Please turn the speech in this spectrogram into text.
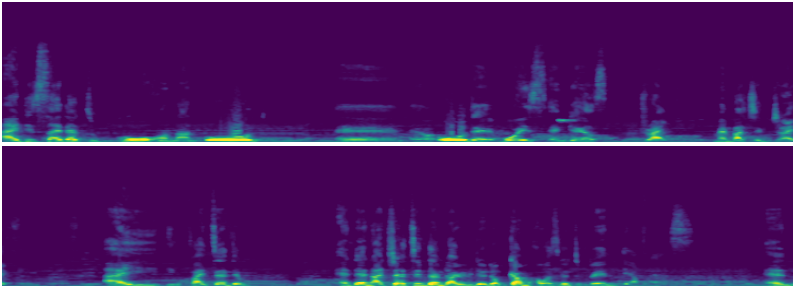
I decided to go on an old, uh, uh, old uh, boys and girls drive, membership drive. I invited them and then I threatened them that if they don't come, I was going to burn their fires. And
